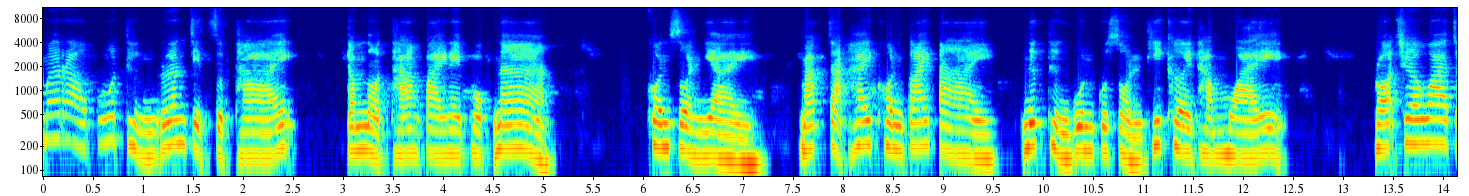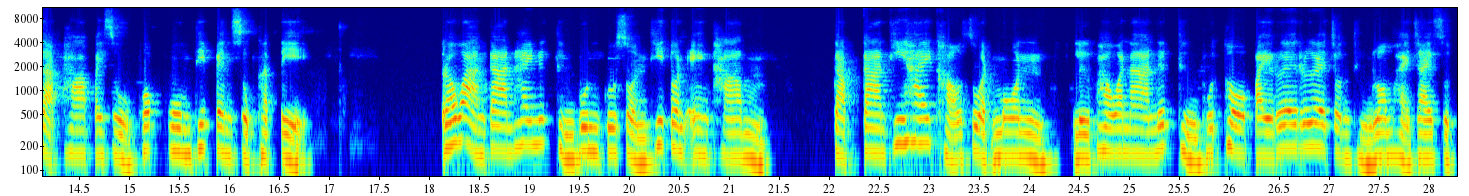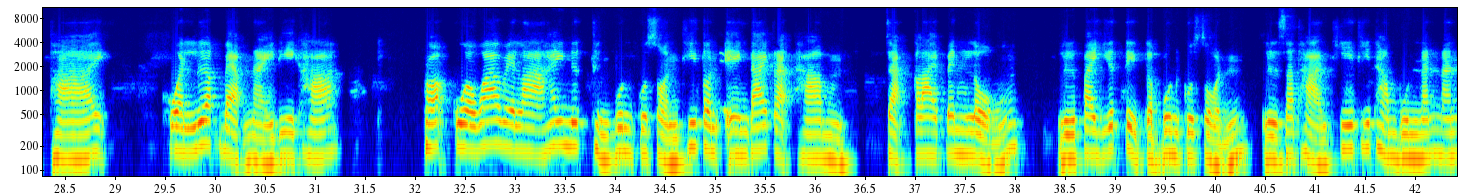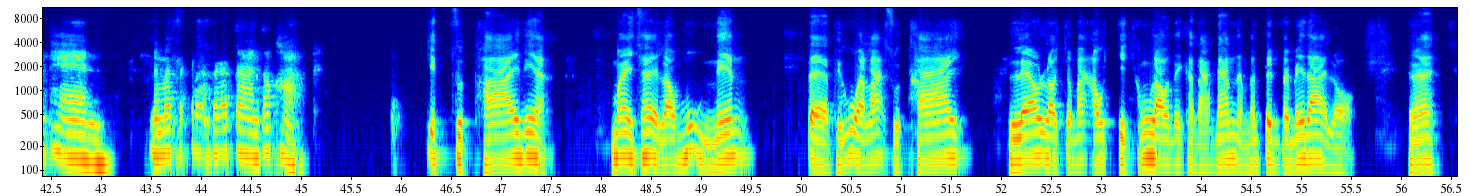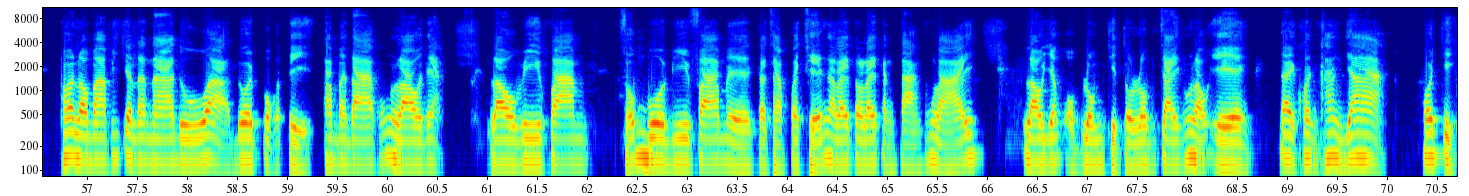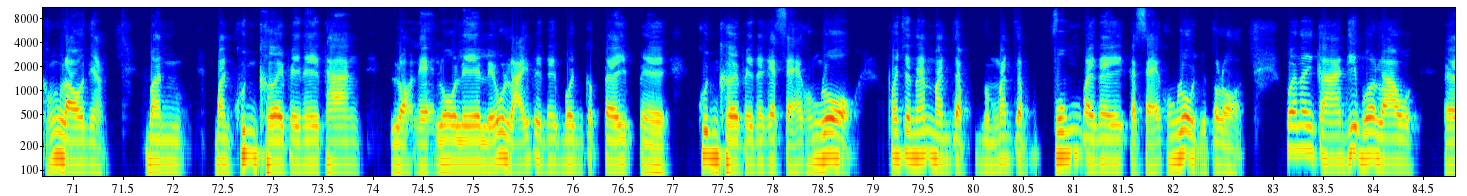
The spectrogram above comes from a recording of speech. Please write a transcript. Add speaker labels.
Speaker 1: เมื่อเราพูดถึงเรื่องจิตสุดท้ายกำหนดทางไปในภพหน้า คนส่วนใหญ่มักจะให้คนใกล้ตาย นึกถึงบุญกุศลที่เคยทำไว้ เพราะเชื่อว่าจะพาไปสู่ภพภูมิที่เป็นสุขคติ ระหว่างการให้นึกถึงบุญกุศลที่ตนเองทำกับการที่ให้เขาสวดมนต์หรือภาวนานึกถึงพุทโธไปเรื่อยๆ จนถึงลมหายใจสุดท้าย ควรเลือกแบบไหนดีคะ เพราะกลัวว่าเวลาให้นึกถึงบุญกุศลที่ตนเองได้กระทำจะกลายเป็นหลง หรือไปยึดติดกับบุญกุศล หรือสถานที่ที่ทำบุญนั้น ๆ แทนนมัสการพระอาจารย์เจ้าค่ะ
Speaker 2: จิตสุดท้ายเนี่ย ไม่ใช่เรามุ่งเน้น แต่ถึงวาระสุดท้าย แล้วเราจะมาเอาจิตของเราในขณะนั้นน่ะมันเป็นไปไม่ได้หรอกใช่ไหม เพราะเรามาพิจารณาดูว่าโดยปกติธรรมดาของเราเนี่ยเรามีความสมบูรณ์มีความกระฉับกระเฉงอะไรต่ออะไรต่าง ๆ ทั้งหลาย เรายังอบรมจิตอบรมใจของเราเองได้ค่อนข้างยาก เพราะจิตของเราเนี่ยมันมันคุ้นเคยไปในทางหล่อแหละโลเลเหลวไหลไปในบนก็ไปเออคุ้นเคยไปในกระแสของโลก เพราะฉะนั้นมันจะมันจะฟุ้งไปในกระแสของโลกอยู่ตลอด เพราะนั้นการที่พวกเรา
